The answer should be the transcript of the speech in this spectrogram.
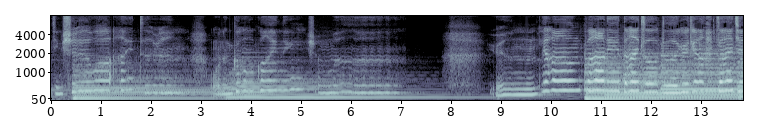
毕竟是我爱的人，我能够怪你什么？原。谅把你带走的雨天，在渐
